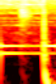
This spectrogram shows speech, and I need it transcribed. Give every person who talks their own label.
Speaker 1: Bye.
